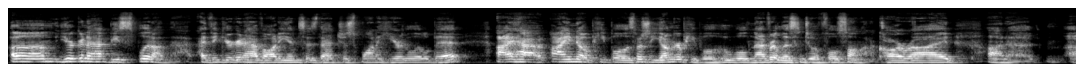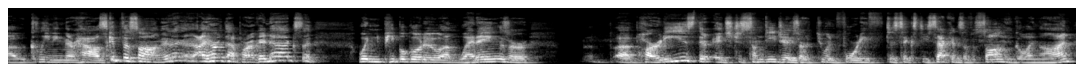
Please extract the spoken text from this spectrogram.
Um, you're gonna be split on that. I think you're gonna have audiences that just want to hear it a little bit. I have, I know people, especially younger people, who will never listen to a full song on a car ride, on a uh, cleaning their house. Skip the song. I I heard that part. Okay, next. When people go to um, weddings or uh, parties, there it's just some DJs are doing forty to sixty seconds of a song and going on.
